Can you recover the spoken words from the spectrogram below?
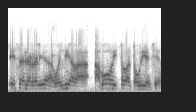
esa es la realidad. Buen día a, vos y toda tu audiencia.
